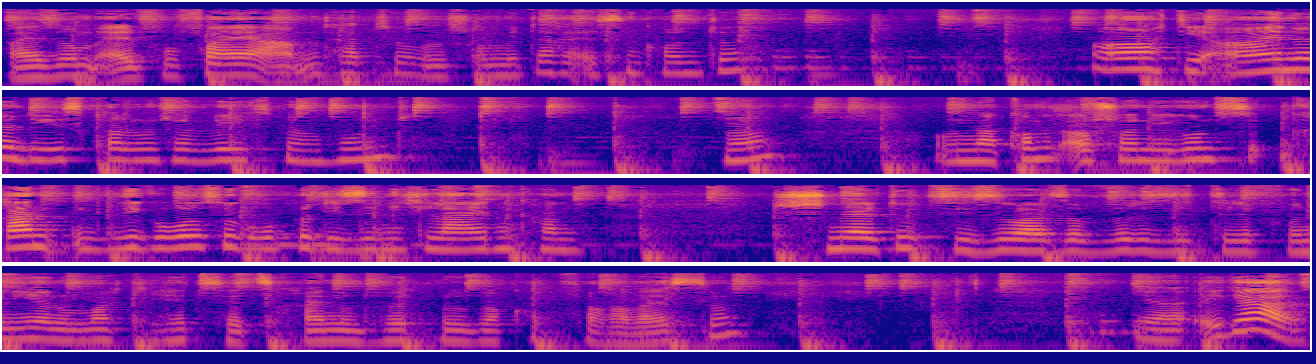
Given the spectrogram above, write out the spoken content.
weil sie um 11 Uhr Feierabend hatte und schon Mittag essen konnte. Ach, die eine, die ist gerade unterwegs mit dem Hund. Ne? Und da kommt auch schon die, die große Gruppe, die sie nicht leiden kann. Schnell tut sie so, als würde sie telefonieren und macht die Headsets rein und hört nur über Kopfhörer, weißt du? Ja, egal.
